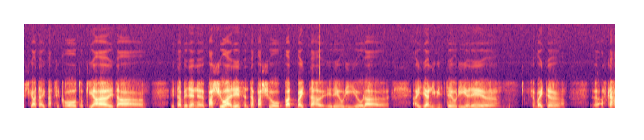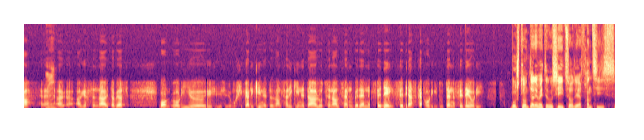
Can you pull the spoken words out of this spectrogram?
piskat aipatzeko tokia eta eta beren eh, pasioa ere, zenta pasio bat baita ere hori, hola, aidean ibiltze hori ere, uh, zerbait uh, azkara eh, agertzen da, eta behaz, bon, hori uh, musikarekin eta danzarekin eta lotzen altzen, beren fede, fede azkar hori, duten fede hori. Bostontan emaiten duzia itzordea, Francis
